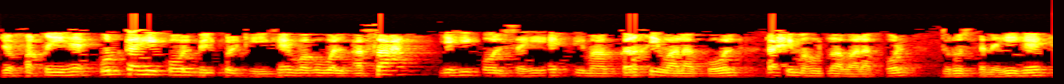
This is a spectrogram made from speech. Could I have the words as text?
جو فقی ہے ان کا ہی قول بالکل ٹھیک ہے۔ وہ الصح یہی قول صحیح ہے۔ امام کرخی والا قول، رحمہ اللہ والا قول درست نہیں ہے۔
